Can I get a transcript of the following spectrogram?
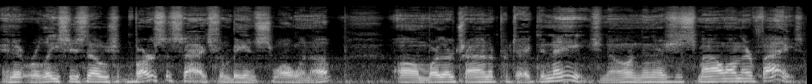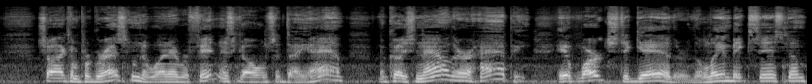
and it releases those bursa sacs from being swollen up um, where they're trying to protect the knees, you know, and then there's a smile on their face. So I can progress them to whatever fitness goals that they have because now they're happy. It works together. The limbic system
